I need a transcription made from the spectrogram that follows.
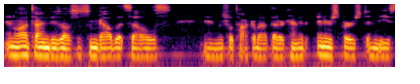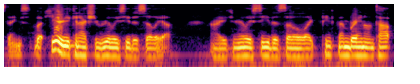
and a lot of times there's also some goblet cells, and which we'll talk about, that are kind of interspersed in these things. But here you can actually really see the cilia. Uh, you can really see this little like pink membrane on top.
